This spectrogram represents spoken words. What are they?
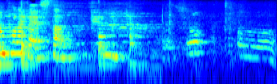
un po' la testa. Mm. Oh, oh, oh,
